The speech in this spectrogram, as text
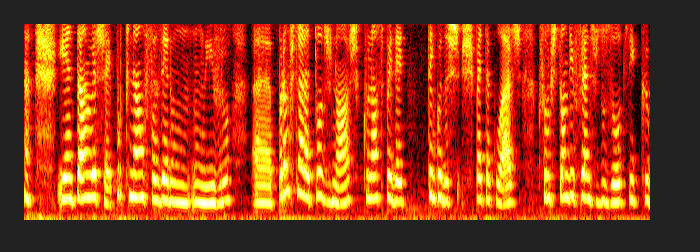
e então eu achei: por que não fazer um, um livro para mostrar a todos nós que o nosso país é tem coisas espetaculares, que somos tão diferentes dos outros e que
